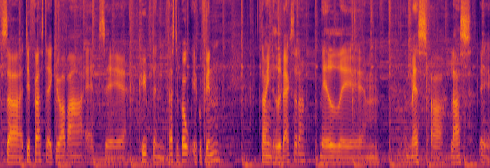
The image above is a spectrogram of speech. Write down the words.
Så det første, jeg gjorde, var at øh, købe den første bog, jeg kunne finde. Der var en, der hed Værksætter, med øh, Mads og Lars, øh,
